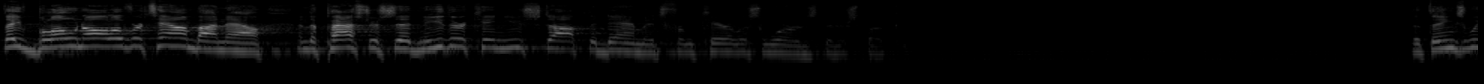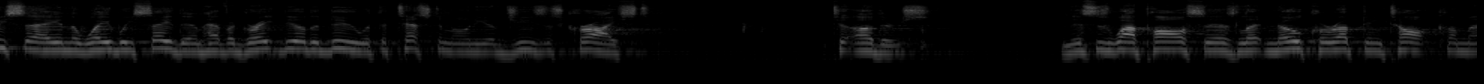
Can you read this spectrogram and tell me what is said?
they've blown all over town by now. And the pastor said, Neither can you stop the damage from careless words that are spoken. The things we say and the way we say them have a great deal to do with the testimony of Jesus Christ to others. And this is why Paul says, Let no corrupting talk come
